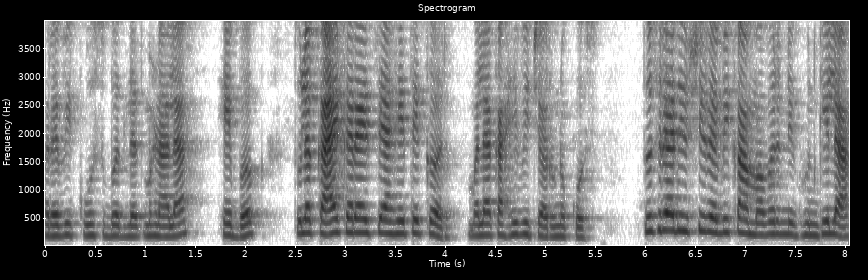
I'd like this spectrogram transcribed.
रवी कूस बदलत म्हणाला हे बघ तुला काय करायचे आहे ते कर मला काही विचारू नकोस. दुसऱ्या दिवशी रवी कामावर निघून गेला.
